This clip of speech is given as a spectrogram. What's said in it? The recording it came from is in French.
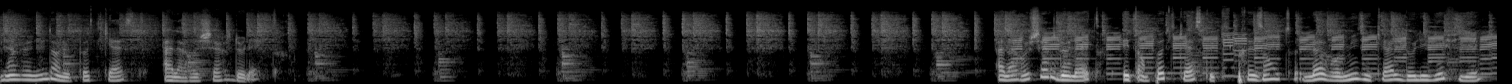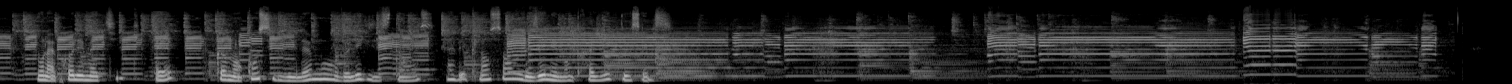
Bienvenue dans le podcast À la recherche de l'être. À la recherche de l'être est un podcast qui présente l'œuvre musicale d'Olivier Fillet, dont la problématique est comment concilier l'amour de l'existence avec l'ensemble des éléments tragiques de celle-ci.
